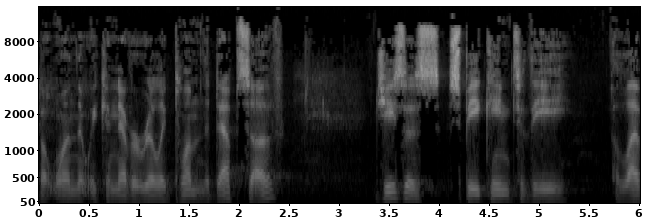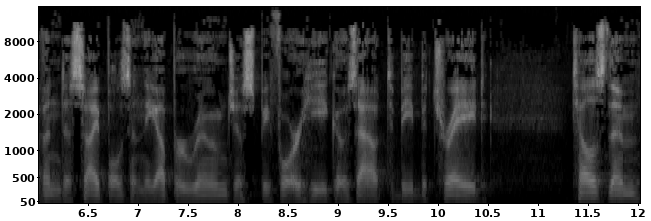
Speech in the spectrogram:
but one that we can never really plumb the depths of. Jesus speaking to the 11 disciples in the upper room just before he goes out to be betrayed tells them,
